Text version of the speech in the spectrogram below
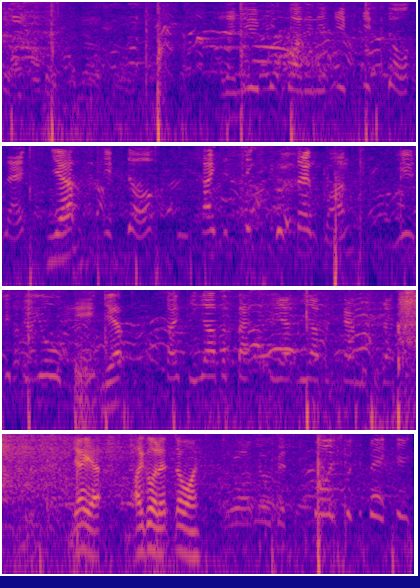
67% on the last. And then you've got one in it. If, if not, Lex, Yeah. if not, you take the 60% one, use it for your kit. Yep. Take the other battery out the other camera because that's 100%. Yeah, yeah. I got it. Don't worry. Alright, real good. Boys, look a beer kick.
